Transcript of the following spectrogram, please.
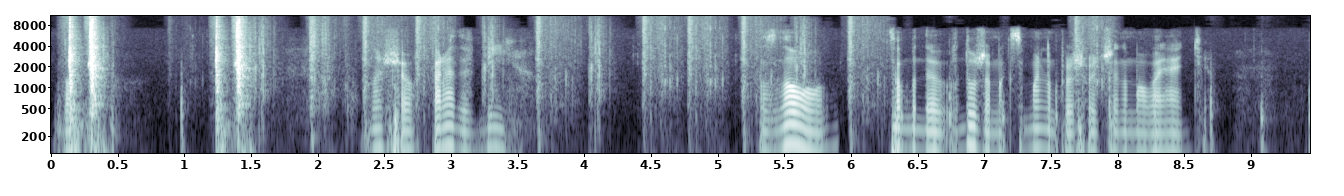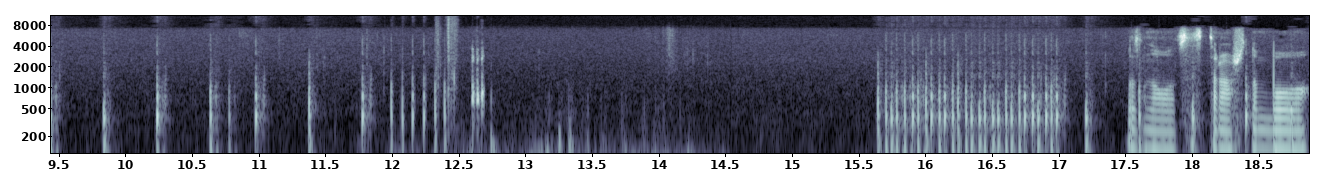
Добре. Ну що, вперед в бій. Знову це буде в дуже максимально пришвидшеному варіанті. Знову це страшно було.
